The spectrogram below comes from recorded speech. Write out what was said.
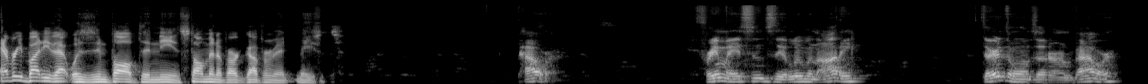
everybody that was involved in the installment of our government Masons? Power. Freemasons, the Illuminati, they're the ones that are in power.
